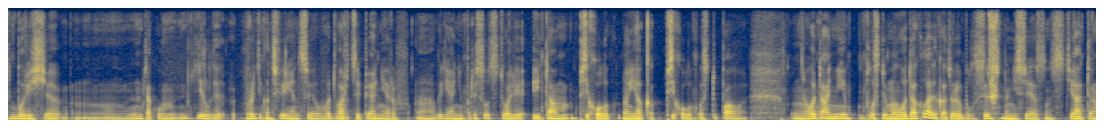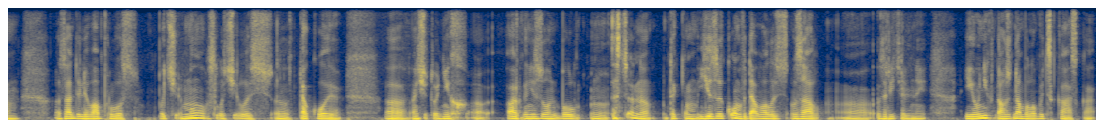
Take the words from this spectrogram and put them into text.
сборище ну, таком сделали вроде конференции во Дворце пионеров, где они присутствовали, и там психолог, ну я как психолог выступала. Вот они после моего доклада, который был совершенно не связан с театром, задали вопрос, почему случилось э, такое. Э, Значит, у них э, организован был сцена таким языком вдавалась в зал зрительный, и у них должна была быть сказка.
